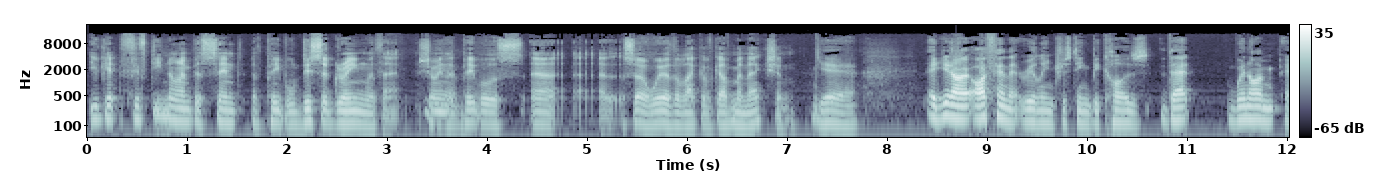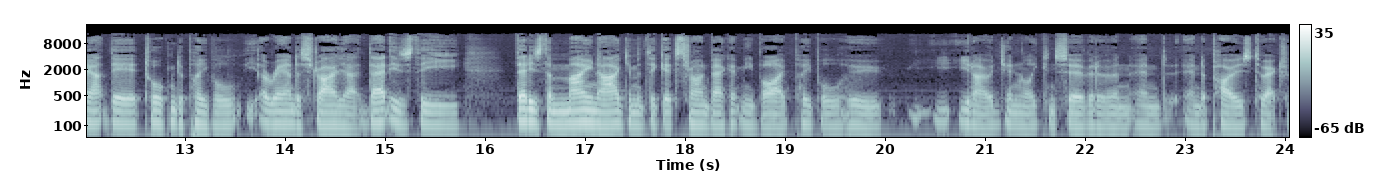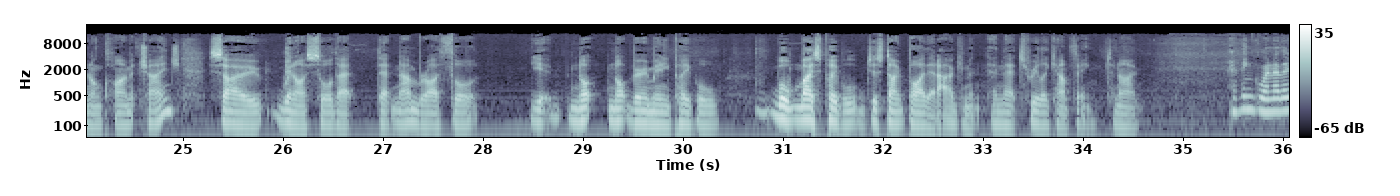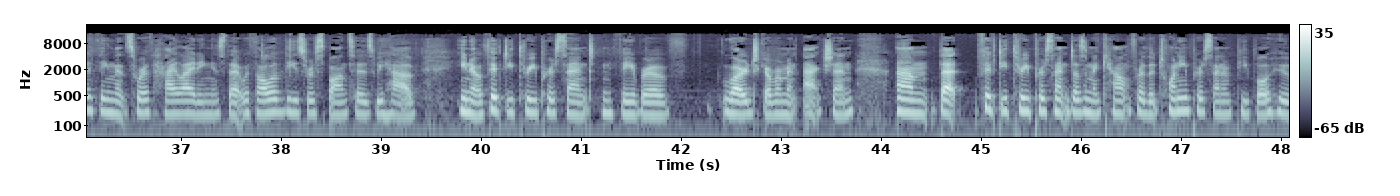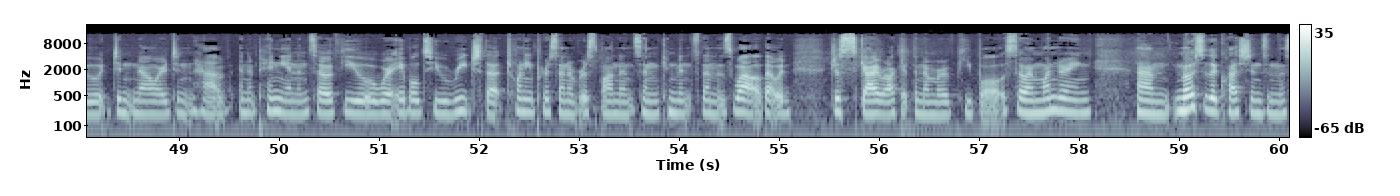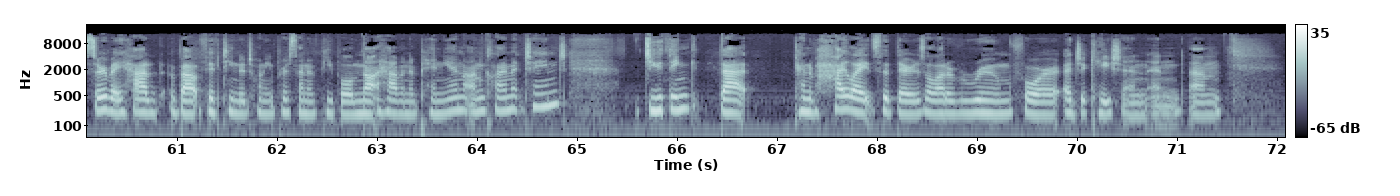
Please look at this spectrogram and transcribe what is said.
you get 59% of people disagreeing with that, showing yeah. that people are uh, uh, so aware of the lack of government action. Yeah. And, you know, I found that really interesting because that, when I'm out there talking to people around Australia, that is the, that is the main argument that gets thrown back at me by people who, you know, are generally conservative and, and, and opposed to action on climate change. So when I saw that, that number, I thought, yeah, not not very many people. Well, most people just don't buy that argument, and that's really comforting to know. I think one other thing that's worth highlighting is that with all of these responses, we have, you know, 53% in favor of large government action, um, that 53% doesn't account for the 20% of people who didn't know or didn't have an opinion. And so, if you were able to reach that 20% of respondents and convince them as well, that would just skyrocket the number of people. So, I'm wondering um, most of the questions in the survey had about 15 to 20% of people not have an opinion on climate change. Do you think that kind of highlights that there's a lot of room for education and um,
